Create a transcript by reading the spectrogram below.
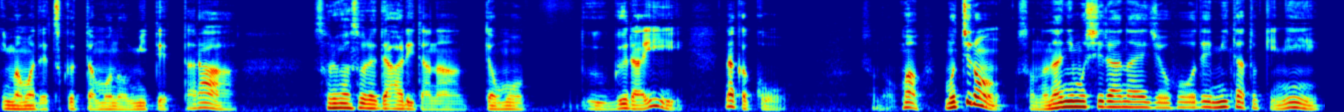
今まで作ったものを見てたらそれはそれでありだなって思うぐらいなんかこうそのまあもちろんその何も知らない情報で見た時に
